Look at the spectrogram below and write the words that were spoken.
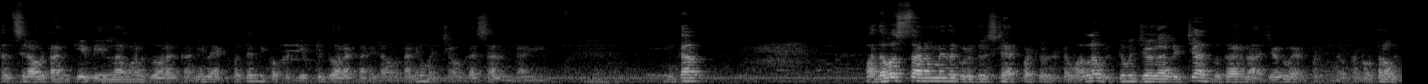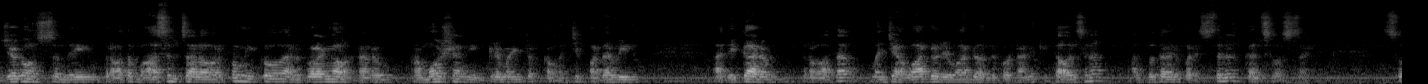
కలిసి రావడానికి వీలునామాల ద్వారా కానీ లేకపోతే మీకు ఒక గిఫ్ట్ ద్వారా కానీ రావడానికి మంచి అవకాశాలు ఉంటాయి ఇంకా పదవ స్థానం మీద గురుదృష్టి ఏర్పడుతుండటం వల్ల వృత్తి ఉద్యోగాలు ఇచ్చి అద్భుతమైన రాజ్యోగం ఏర్పడుతుంది. ఒక నూతన ఉద్యోగం వస్తుంది. తర్వాత భాషలు చాలా వరకు మీకు అనుకూలంగా ఉంటారు. ప్రమోషన్ ఇంక్రిమెంట్ ఒక మంచి పదవి అధికారం తర్వాత మంచి అవార్డు రివార్డు అందుకోవటానికి కావాల్సిన అద్భుతమైన పరిస్థితులు కలిసి వస్తాయి. సో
